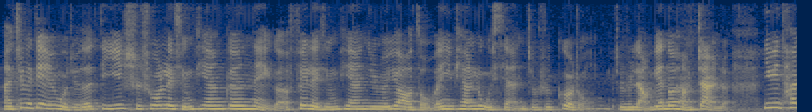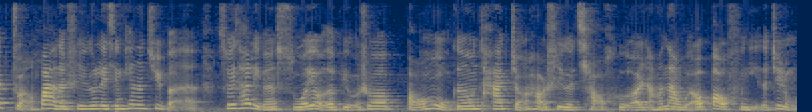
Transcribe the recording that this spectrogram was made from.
哎，这个电影我觉得第一是说类型片跟那个非类型片就是又要走文艺片路线，就是各种就是两边都想站着，因为它转化的是一个类型片的剧本，所以它里边所有的，比如说保姆跟他正好是一个巧合，然后那我要报复你的这种。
